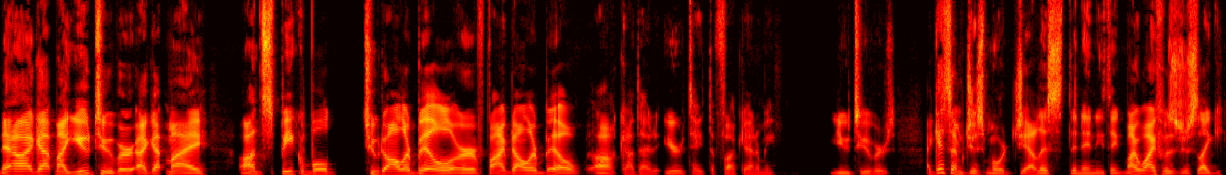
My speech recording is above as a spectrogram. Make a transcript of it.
Now I got my YouTuber, I got my unspeakable $2 bill or $5 bill. Oh, God, that irritate the fuck out of me. YouTubers. I guess I'm just more jealous than anything. My wife was just like,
